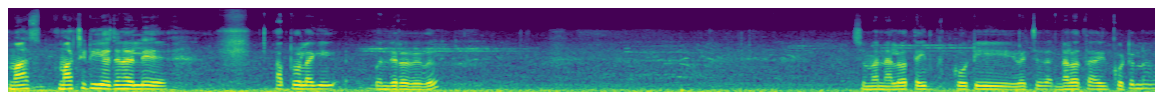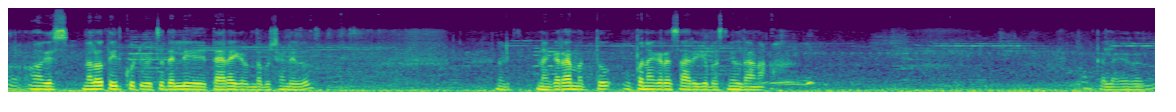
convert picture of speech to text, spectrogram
ಸ್ಮಾರ್ಟ್ ಸ್ಮಾರ್ಟ್ ಸಿಟಿ ಯೋಜನೆಯಲ್ಲಿ ಅಪ್ರೂವಲ್ ಆಗಿ ಬಂದಿರೋದು ಇದು. ಸುಮಾರು ನಲವತ್ತೈದು ಕೋಟಿ ವೆಚ್ಚದ, ನಲವತ್ತೈದು ಕೋಟಿನ ಎಸ್, ನಲವತ್ತೈದು ಕೋಟಿ ವೆಚ್ಚದಲ್ಲಿ ತಯಾರಾಗಿರೋಂಥ ಬಸ್ ಸ್ಟ್ಯಾಂಡ್ ಇದು. ನೋಡಿ, ನಗರ ಮತ್ತು ಉಪನಗರ ಸಾರಿಗೆ ಬಸ್ ನಿಲ್ದಾಣ. ಇರೋದು.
